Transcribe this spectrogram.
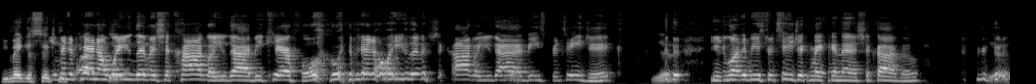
you making sixty. Even depending on where you live in Chicago, you gotta be careful. depending on where you live in Chicago, you gotta be strategic. Yeah. You want to be strategic making that in Chicago. Yeah.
